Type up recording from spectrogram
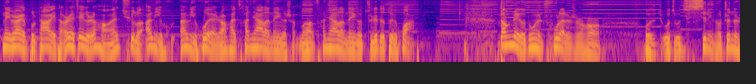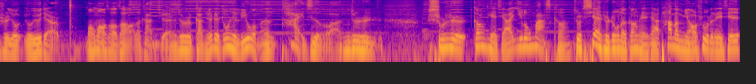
那边也不搭理他，而且这个人好像还去了安理安理会，然后还参加了那个什么，参加了那个直接的对话。当这个东西出来的时候，我我就心里头真的是有有有一点儿毛毛躁躁的感觉，就是感觉这东西离我们太近了，就是。是不是钢铁侠伊隆马斯克就是现实中的钢铁侠？他们描述的这些，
